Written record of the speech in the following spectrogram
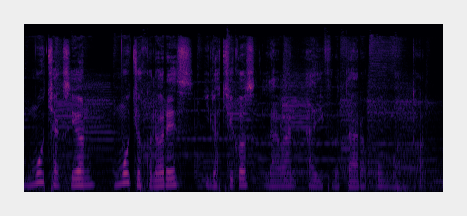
mucha acción, muchos colores y los chicos la van a disfrutar un montón.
